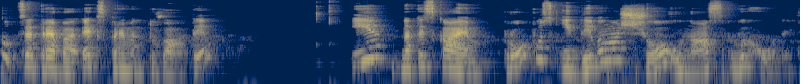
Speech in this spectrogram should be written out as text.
Ну, Це треба експериментувати. І натискаємо пропуск і дивимося, що у нас виходить.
